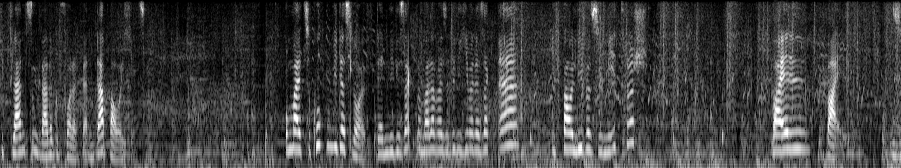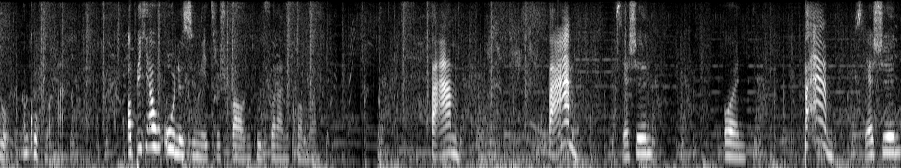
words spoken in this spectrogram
die Pflanzen gerade gefordert werden. Da baue ich jetzt mal. Um mal zu gucken, wie das läuft. Denn wie gesagt, normalerweise bin ich jemand, der sagt, äh, ich baue lieber symmetrisch. Weil, weil. So, dann gucken wir mal. Ob ich auch ohne symmetrisch bauen gut vorankomme. Bam. Bam. Sehr schön. Und bam. Sehr schön.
